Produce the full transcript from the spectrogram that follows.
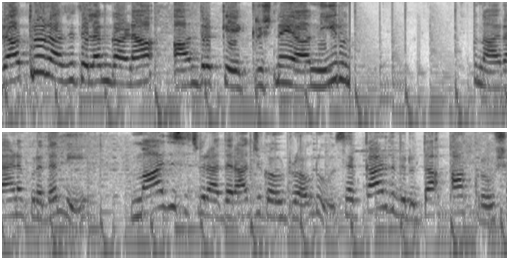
ರಾತ್ರೋರಾತ್ರಿ ತೆಲಂಗಾಣ, ಆಂಧ್ರಕ್ಕೆ ಕೃಷ್ಣೆಯ ನೀರು ನಾರಾಯಣಪುರದಲ್ಲಿ ಮಾಜಿ ಸಚಿವರಾದ ರಾಜುಗೌಡ್ರು ಅವರು ಸರ್ಕಾರದ ವಿರುದ್ಧ ಆಕ್ರೋಶ.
